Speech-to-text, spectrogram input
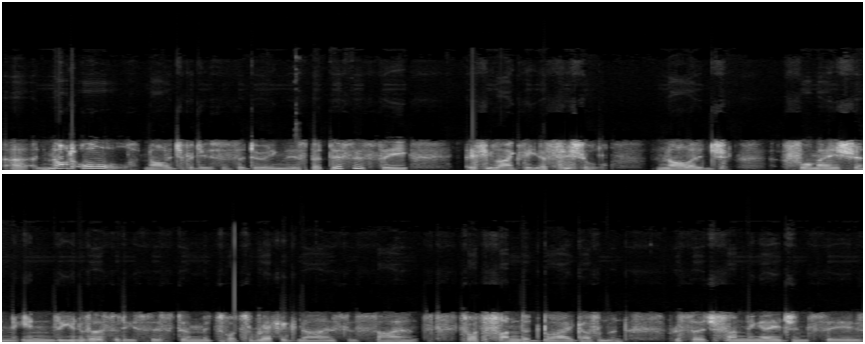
uh, not all knowledge producers are doing this, but this is the, if you like, the official knowledge formation in the university system. It's what's recognized as science. It's what's funded by government research funding agencies.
